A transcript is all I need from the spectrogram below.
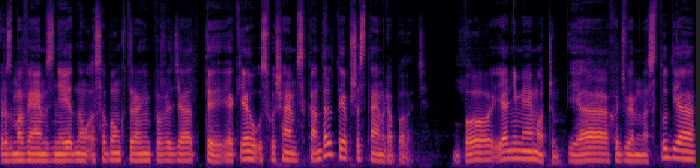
rozmawiałem z niejedną osobą, która mi powiedziała: Ty, jak ja usłyszałem skandal, to ja przestałem rapować bo ja nie miałem o czym. Ja chodziłem na studia,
